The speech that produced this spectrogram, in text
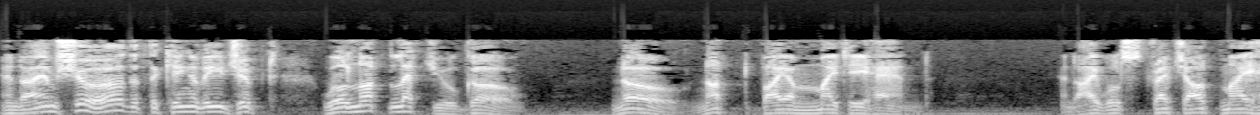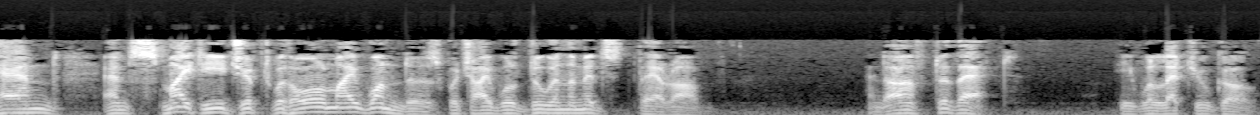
And I am sure that the king of Egypt will not let you go. No, not by a mighty hand. And I will stretch out my hand, and smite Egypt with all my wonders, which I will do in the midst thereof. And after that he will let you go.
